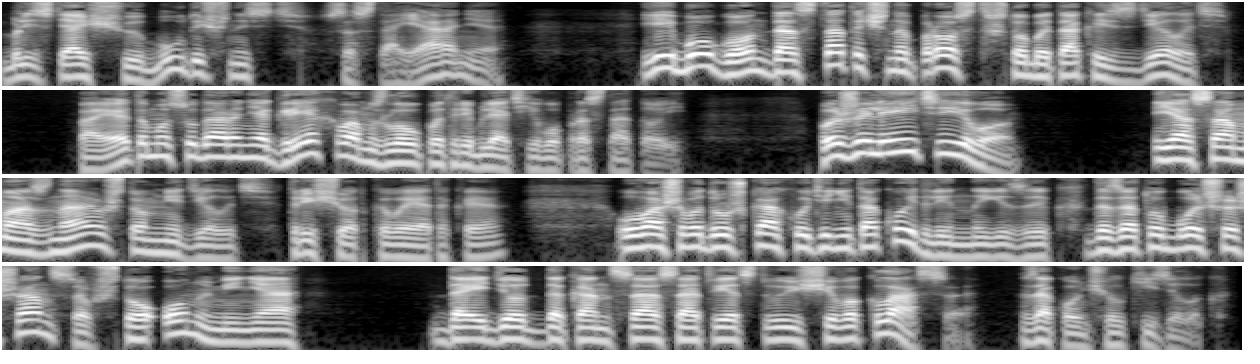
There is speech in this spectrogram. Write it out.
блестящую будущность, состояние. Ей-богу, он достаточно прост, чтобы так и сделать. Поэтому, сударыня, грех вам злоупотреблять его простотой. Пожалейте его. Я сама знаю, что мне делать, трещотка вы этакая. У вашего дружка хоть и не такой длинный язык, да зато больше шансов, что он у меня дойдет до конца соответствующего класса, — закончил Кизелок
